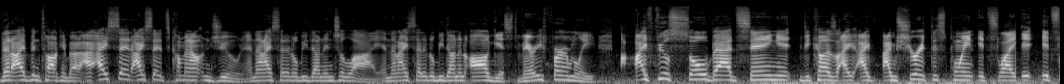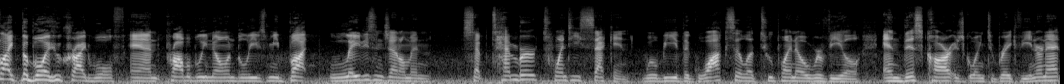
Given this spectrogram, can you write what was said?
that I've been talking about. I, I, said I said it's coming out in June, and then I said it'll be done in July, and then I said it'll be done in August, very firmly. I, I feel so bad saying it because I, I am sure at this point it's like it, it's like the boy who cried wolf, and probably no one believes me. But ladies and gentlemen, September 22nd will be the Guaczilla 2.0 reveal, and this car is going to break the internet.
